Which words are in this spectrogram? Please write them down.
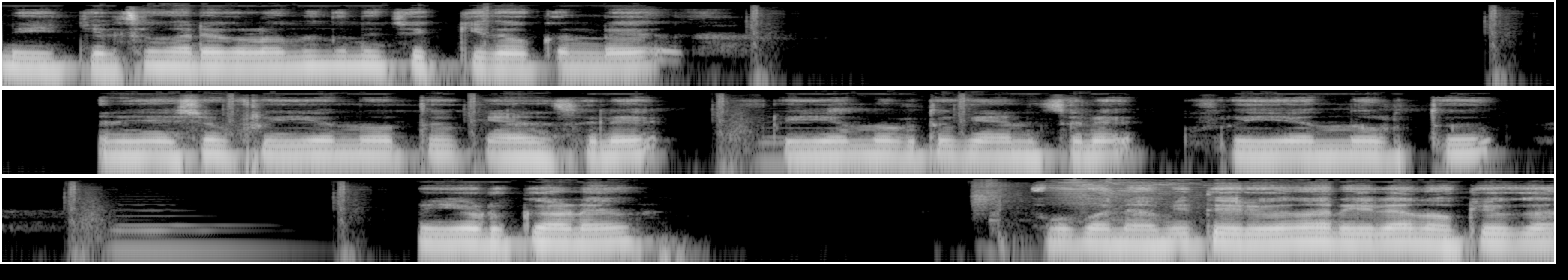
ഡീറ്റെയിൽസും കാര്യങ്ങളൊന്നും ഇങ്ങനെ ചെക്ക് ചെയ്ത് നോക്കുന്നുണ്ട് അതിനുശേഷം ഫ്രീ എന്നോർത്ത് ക്യാൻസൽ ഫ്രീ എന്നോർത്ത് ക്യാൻസൽ ഫ്രീ എന്നോർത്ത് ഫ്രീ കൊടുക്കുകയാണ്. അപ്പോൾ കൊനാമി തരുമെന്ന് അറിയില്ല. നോക്കി നോക്കുക.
